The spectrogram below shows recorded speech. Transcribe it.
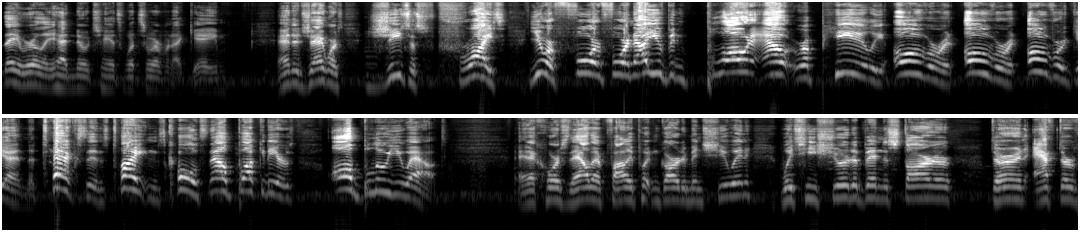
they really had no chance whatsoever in that game and the Jaguars. Jesus Christ, you are four and four. Now you've been blown out repeatedly, over and over and over again. The Texans, Titans, Colts, now Buccaneers, all blew you out. And of course, now they're finally putting Gardner Minshew in, which he should have been the starter during after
